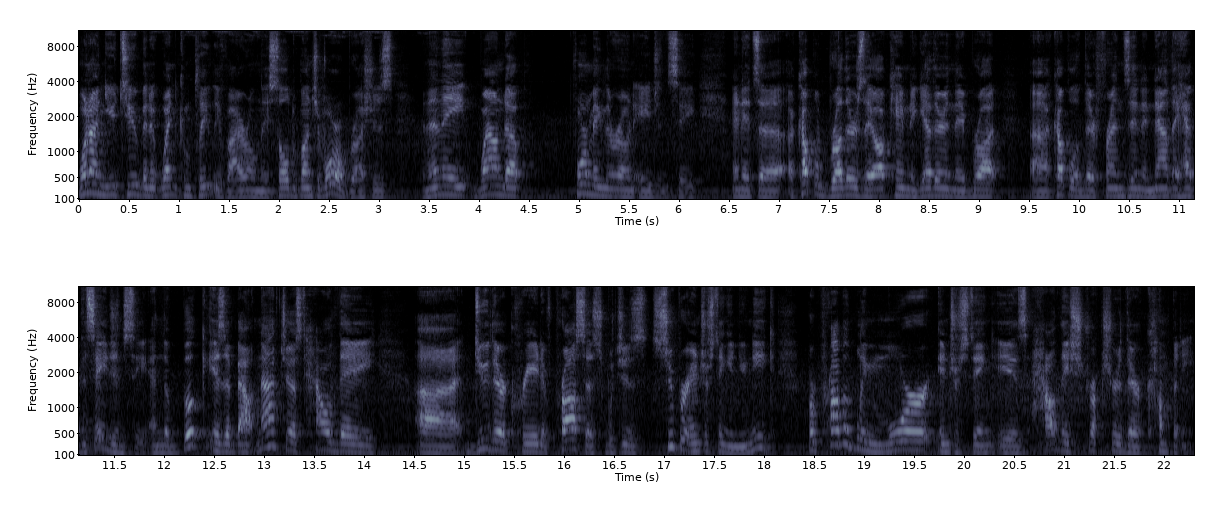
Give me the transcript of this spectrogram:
Went on YouTube and it went completely viral, and they sold a bunch of Orabrushes, and then they wound up forming their own agency. And it's a, a couple brothers, they all came together and they brought uh, a couple of their friends in, and now they have this agency. And the book is about not just how they uh, do their creative process, which is super interesting and unique, but probably more interesting is how they structure their company.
